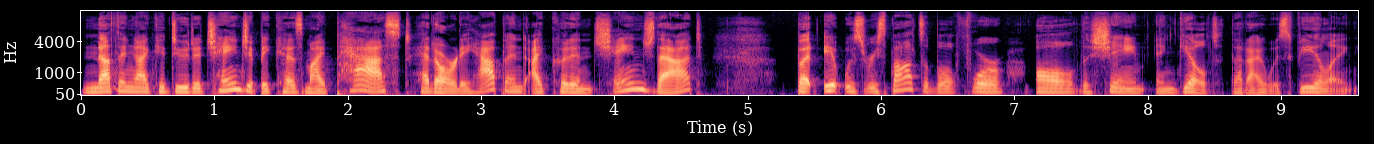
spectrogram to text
nothing I could do to change it because my past had already happened. I couldn't change that but it was responsible for all the shame and guilt that I was feeling.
